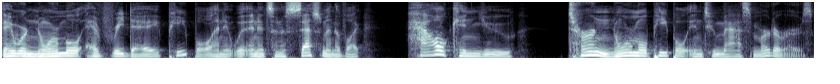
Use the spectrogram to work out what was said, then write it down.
They were normal, everyday people. And, it, and it's an assessment of like, how can you turn normal people into mass murderers?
